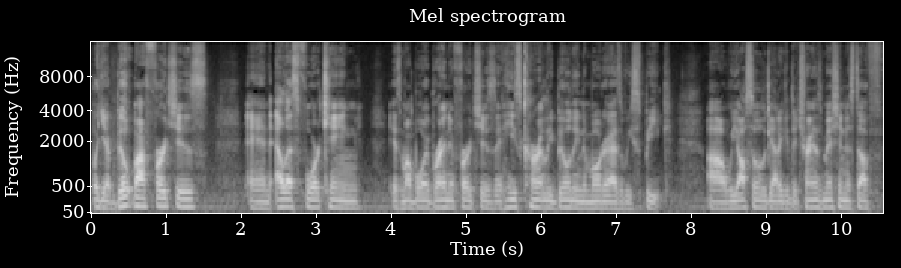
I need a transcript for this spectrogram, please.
but yeah, built by Furches and LS4 King is my boy Brandon Furches, and he's currently building the motor as we speak. Uh, we also got to get the transmission and stuff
